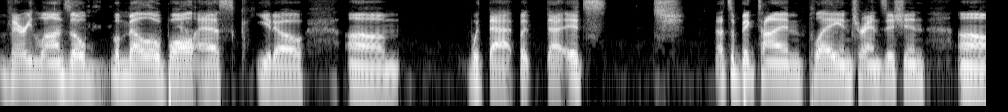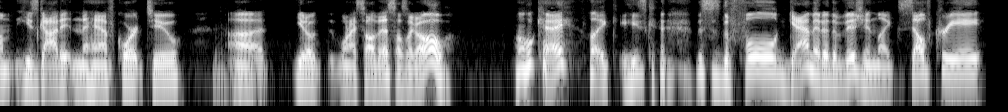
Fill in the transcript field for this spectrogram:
very Lonzo LaMelo ball esque, you know, um, with that. But that it's that's a big time play in transition. Um, he's got it in the half court too. Mm-hmm. Uh, you know, when I saw this, I was like, oh, okay. Like he's this is the full gamut of the vision. Like self create.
